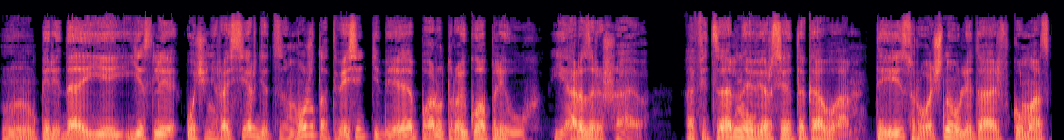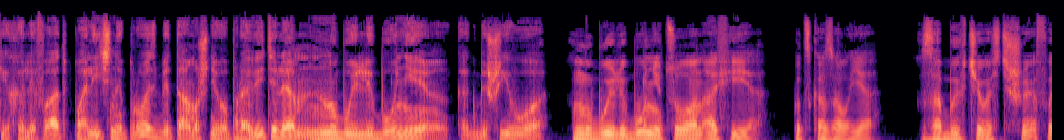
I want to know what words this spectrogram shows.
Передай ей, если очень рассердится, может отвесить тебе пару-тройку оплеух. Я разрешаю». Официальная версия такова. Ты срочно улетаешь в Куманский халифат по личной просьбе тамошнего правителя Нубуй-Либуни, как бишь его... Нубуй-Либуни Цуан Афия, подсказал я. Забывчивость шефа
